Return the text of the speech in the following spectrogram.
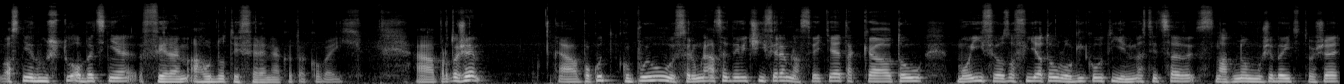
vlastně růstu obecně firm a hodnoty firm jako takových. Protože pokud kupuju 17 největších firm na světě, tak tou mojí filozofií a tou logikou té investice snadno může být to, že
